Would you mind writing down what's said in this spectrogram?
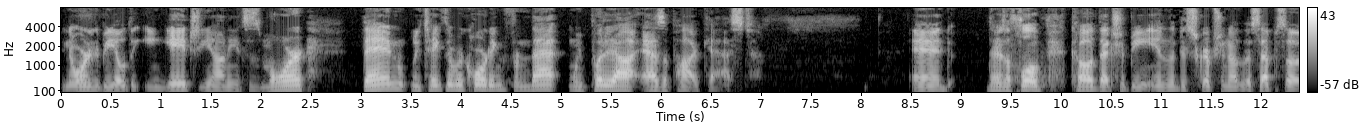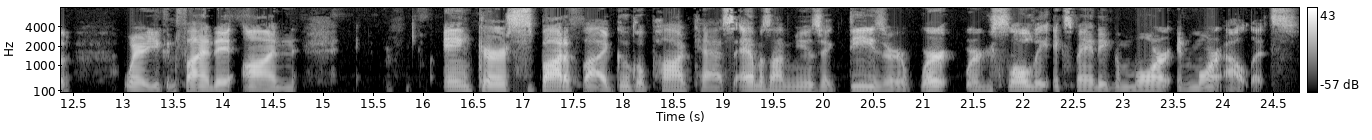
in order to be able to engage the audiences more. Then we take the recording from that and we put it out as a podcast. And there's a flow code that should be in the description of this episode where you can find it on Anchor, Spotify, Google Podcasts, Amazon Music, Deezer. We're we're slowly expanding to more and more outlets.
